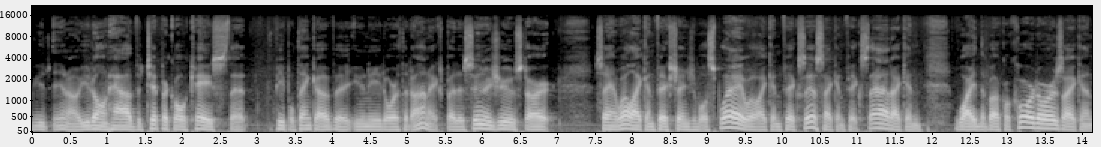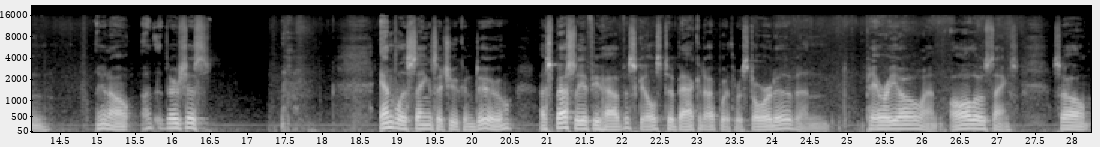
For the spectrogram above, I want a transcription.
you, you know, you don't have the typical case that people think of that you need orthodontics. But as soon as you start saying, well, I can fix changeable splay, well, I can fix this, I can fix that, I can widen the buccal corridors, I can, you know, there's just endless things that you can do, especially if you have the skills to back it up with restorative and perio and all those things. So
